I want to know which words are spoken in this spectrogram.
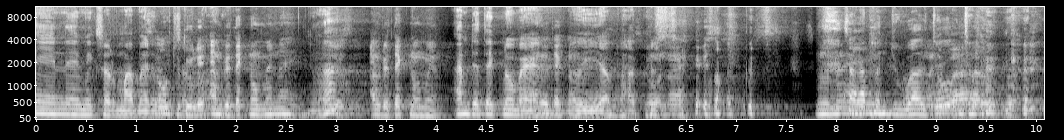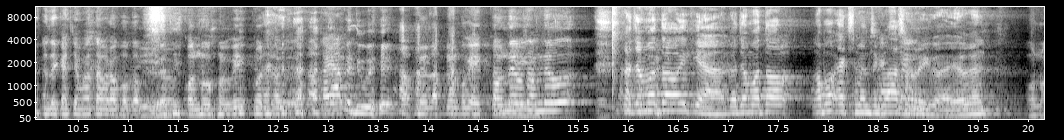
ini mixer map merek Oh mixer. judulnya MD Technoman aja. I'm the Technoman. I'm the Technoman. Oh iya bagus. bagus. Sangat menjual, cuk. cuk. Ada kacamata berapa kop? Kon mau kowe kon Kayak aku duwe. thumbnail thumbnail pakai. Thumbnail thumbnail Kacamata iki ya, kacamata apa X-Men sing laser iku ya kan. Ono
